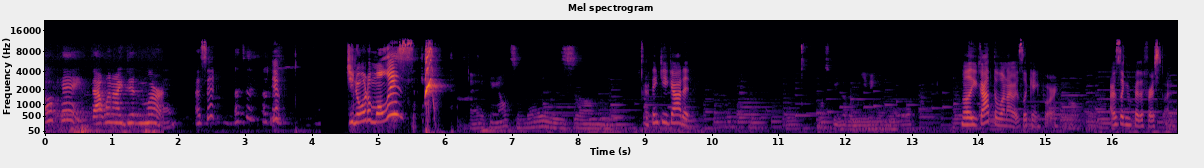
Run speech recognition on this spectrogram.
Okay, that one I didn't learn. That's it. That's it. Okay. Yep. Do you know what a mole is? Anything else? A mole is um. I think you got it. Well, you got the one I was looking for. I was looking for the first one.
